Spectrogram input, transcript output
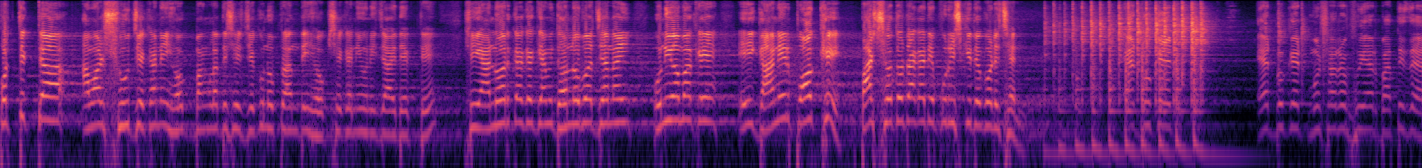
প্রত্যেকটা আমার শু যেখানেই হোক, বাংলাদেশের যে কোনো প্রান্তেই হোক, সেখানে উনি যায় দেখতে। সেই আনোয়ার কাকাকে আমি ধন্যবাদ জানাই। উনি আমাকে এই গানের পক্ষে পাঁচশত টাকা দিয়ে পুরস্কৃত করেছেন। অ্যাডভোকেট অ্যাডভোকেট মোশাররফ ভুইয়ার বাতিজা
